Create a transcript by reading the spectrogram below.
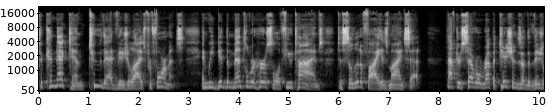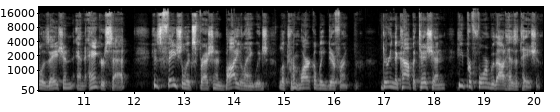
to connect him to that visualized performance. And we did the mental rehearsal a few times to solidify his mindset. After several repetitions of the visualization and anchor set, his facial expression and body language looked remarkably different. During the competition, he performed without hesitation,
